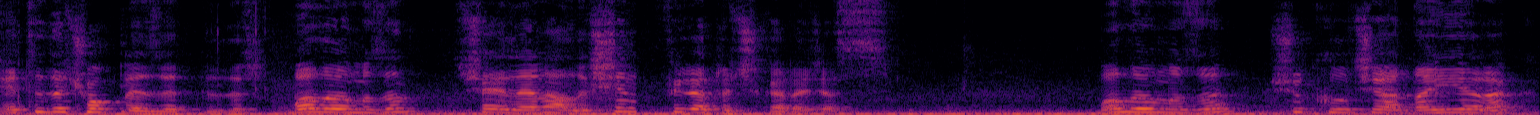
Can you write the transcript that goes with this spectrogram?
Eti de çok lezzetlidir. Balığımızın şeylerini aldık. Şimdi fileto çıkaracağız. Balığımızı şu kılçığa dayayarak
